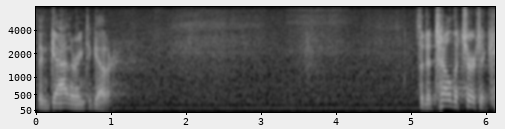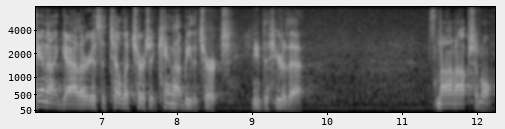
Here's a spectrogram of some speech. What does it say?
than gathering together. So to tell the church it cannot gather is to tell the church it cannot be the church. You need to hear that. It's non optional.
